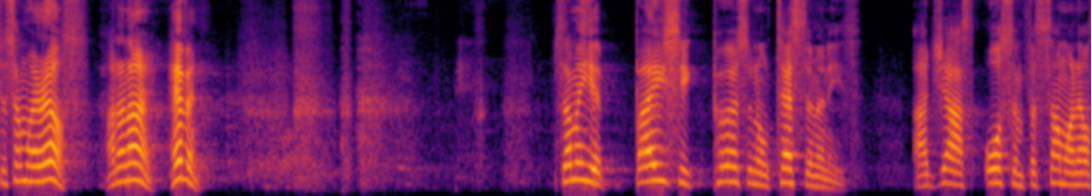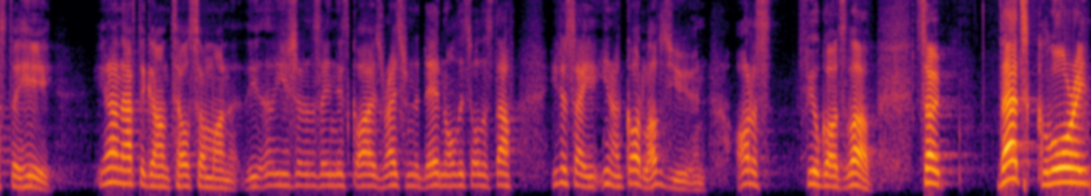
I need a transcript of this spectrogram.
to somewhere else. I don't know, heaven. Some of your basic personal testimonies are just awesome for someone else to hear. You don't have to go and tell someone, "Oh, you should have seen this guy who's raised from the dead and all this other stuff. You just say, you know, God loves you, and I just feel God's love. So that's glory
